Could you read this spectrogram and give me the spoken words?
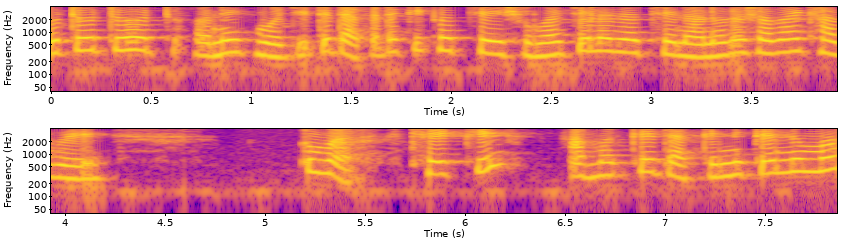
ওট ওট ওট অনেক মসজিদে ডাকাডাকি করছে সময় চলে যাচ্ছে, নানুরা সবাই খাবে। মা সে কি? আমাকে ডাকেনি কেন মা?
